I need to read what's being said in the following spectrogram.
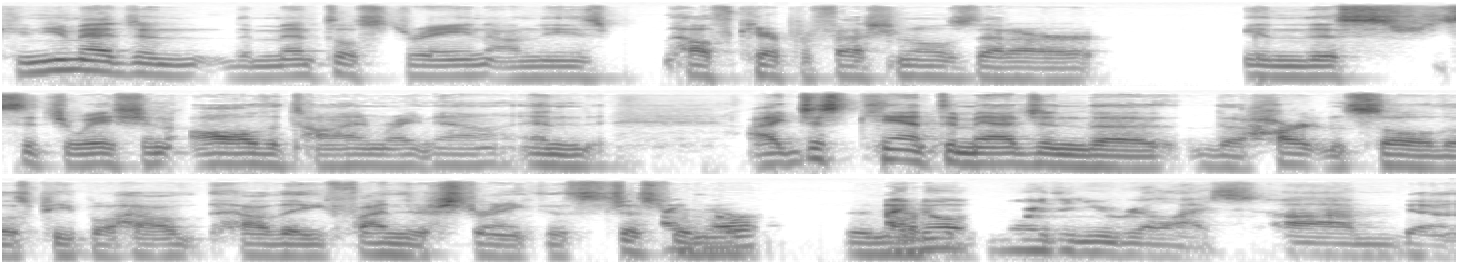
Can you imagine the mental strain on these healthcare professionals that are in this situation all the time right now? And I just can't imagine the the heart and soul of those people how how they find their strength. It's just I know, remarkable. I know it more than you realize. Um, Yeah.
